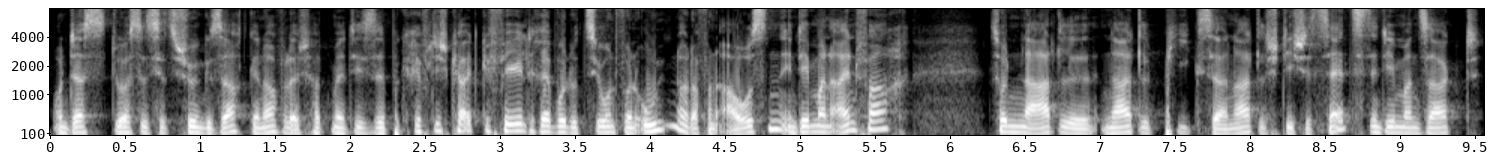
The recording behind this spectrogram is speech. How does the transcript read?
Und das, du hast es jetzt schön gesagt, genau, vielleicht hat mir diese Begrifflichkeit gefehlt, Revolution von unten oder von außen, indem man einfach so Nadel, Nadelpiekser, Nadelstiche setzt, indem man sagt,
